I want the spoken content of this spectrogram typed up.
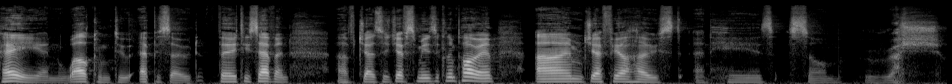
Hey, and welcome to episode 37 of Jazzy Jeff's Musical Emporium. I'm Jeff, your host, and here's some Rush.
